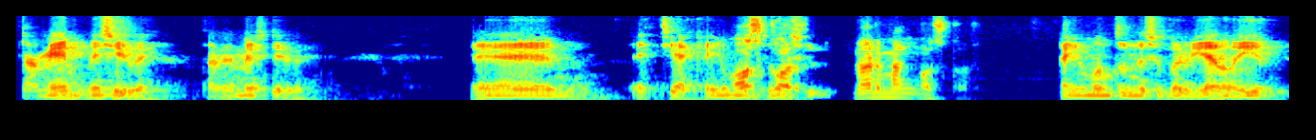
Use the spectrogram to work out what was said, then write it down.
También me sirve, también me sirve. Eh, hostia, es que hay un montón de, Norman Oscar. hay un montón de supervillanos ahí.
